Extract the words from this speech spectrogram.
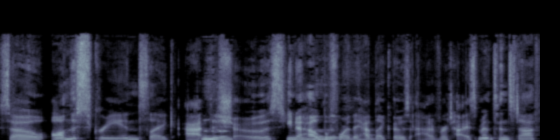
So on the screens, like at the Mhm. shows, you know how Mhm. before they had like those advertisements and stuff,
